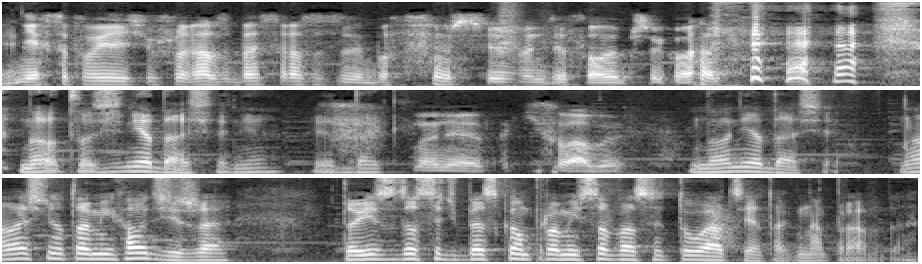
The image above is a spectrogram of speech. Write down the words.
Nie chcę powiedzieć już raz bez, raz z, bo to już będzie słaby przykład. No coś nie da się, nie? Jednak, No nie, taki słaby. no nie da się. No właśnie o to mi chodzi, że to jest dosyć bezkompromisowa sytuacja tak naprawdę.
